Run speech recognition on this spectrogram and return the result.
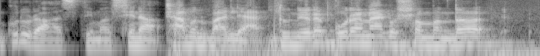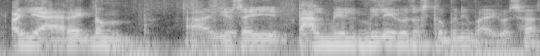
गुरुराज तिमल सिन्हा। साबुन पानीले हात धुने र कोरोनाको सम्बन्ध अहिले आएर एकदम यो चाहिँ तालमेल मिलेको जस्तो पनि भएको छ।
